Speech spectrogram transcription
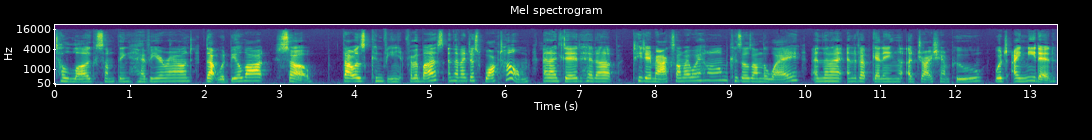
to lug something heavy around, that would be a lot. So that was convenient for the bus. And then I just walked home. And I did hit up TJ Maxx on my way home because it was on the way. And then I ended up getting a dry shampoo, which I needed.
